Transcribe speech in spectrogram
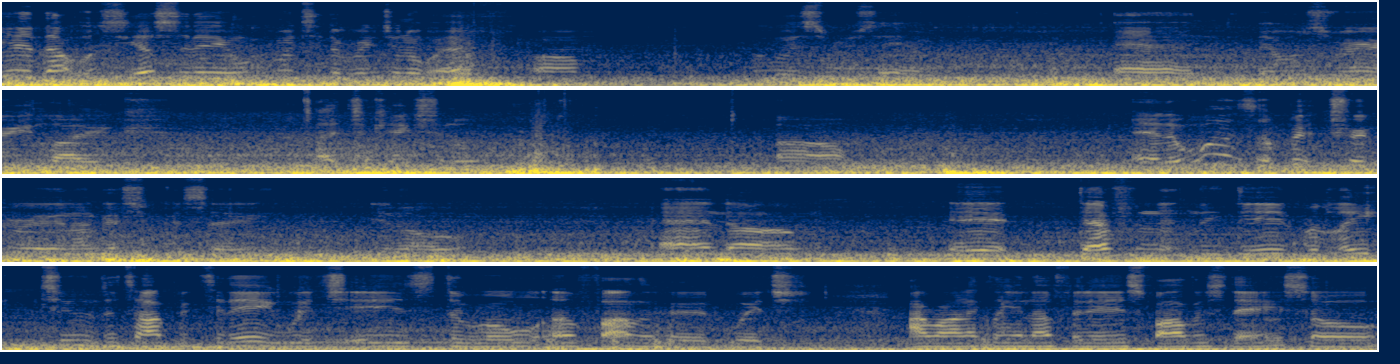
yeah, that was yesterday. We went to the Reginald F Lewis Museum, and it was very like educational. Um, and it was a bit triggering, I guess you could say, you know. And um, it definitely did relate to the topic today, which is the role of fatherhood, which ironically enough it is Father's Day. So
